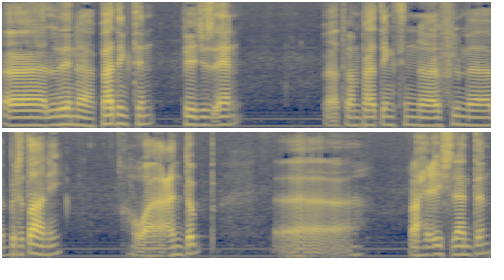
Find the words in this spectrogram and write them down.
آه لدينا بادينغتون في جزئين. آه طبعا بادينغتون فيلم بريطاني. هو عن دب. آه راح يعيش لندن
